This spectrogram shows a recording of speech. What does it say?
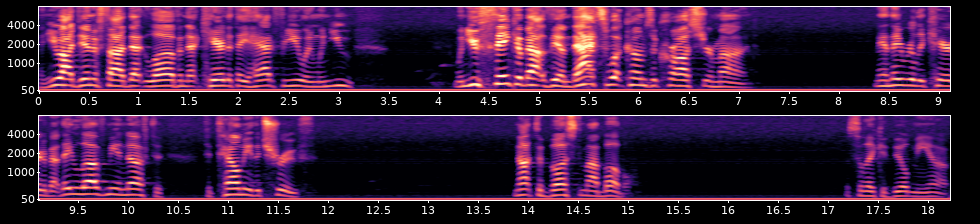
And you identified that love and that care that they had for you. And when you when you think about them that's what comes across your mind. Man they really cared about they loved me enough to, to tell me the truth. Not to bust my bubble but so they could build me up.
